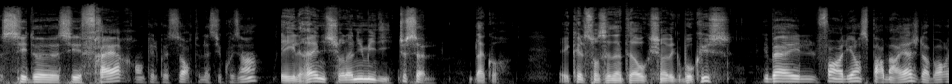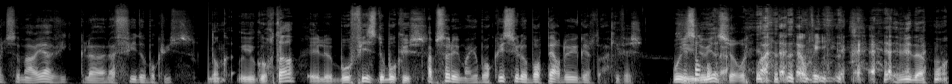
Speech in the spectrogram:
C'est de ses frères, en quelque sorte, là, ses cousins, et il règne sur la Numidie. tout seul. D'accord. Et quelles sont ses interactions avec Bocchus Eh ben, ils font alliance par mariage. D'abord, ils se marient avec la, la fille de Bocchus. Donc Yugurta est le beau-fils de Bocchus. Absolument. Et Bocchus, c'est le beau-père de Jugurtha. Qui fait oui, C'est bien sûr, oui. oui. évidemment.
